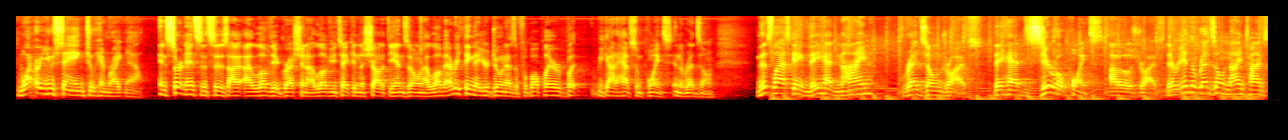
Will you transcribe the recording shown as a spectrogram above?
what are you saying to him right now? in certain instances, I, I love the aggression. I love you taking the shot at the end zone. I love everything that you're doing as a football player, but we got to have some points in the red zone. In this last game, they had nine red zone drives. They had zero points out of those drives. They were in the red zone nine times,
